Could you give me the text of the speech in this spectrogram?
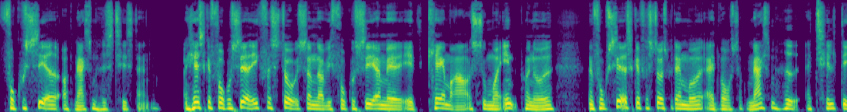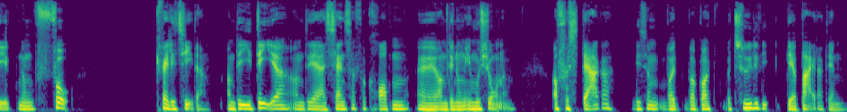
fokuseret opmærksomhedstilstand. Og her skal fokuseret ikke forstås som, når vi fokuserer med et kamera og zoomer ind på noget, men fokuseret skal forstås på den måde, at vores opmærksomhed er tildelt nogle få kvaliteter. Om det er idéer, om det er sanser for kroppen, øh, om det er nogle emotioner. Og forstærker ligesom, hvor, hvor godt, hvor tydeligt vi bearbejder dem.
